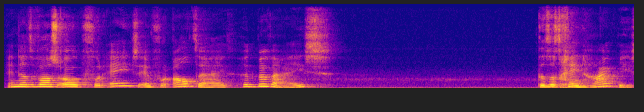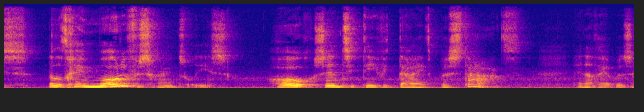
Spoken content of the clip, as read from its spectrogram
En dat was ook voor eens en voor altijd het bewijs dat het geen hype is, dat het geen modeverschijnsel is. Hoogsensitiviteit bestaat. En dat hebben ze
